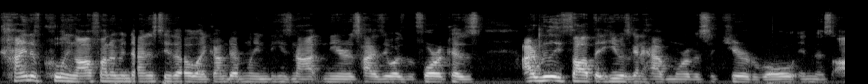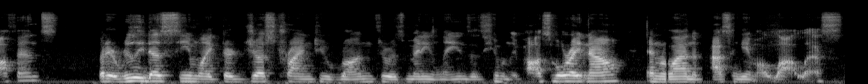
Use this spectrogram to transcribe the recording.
kind of cooling off on him in Dynasty though. Like I'm definitely he's not near as high as he was before because I really thought that he was going to have more of a secured role in this offense. But it really does seem like they're just trying to run through as many lanes as humanly possible right now and rely on the passing game a lot less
